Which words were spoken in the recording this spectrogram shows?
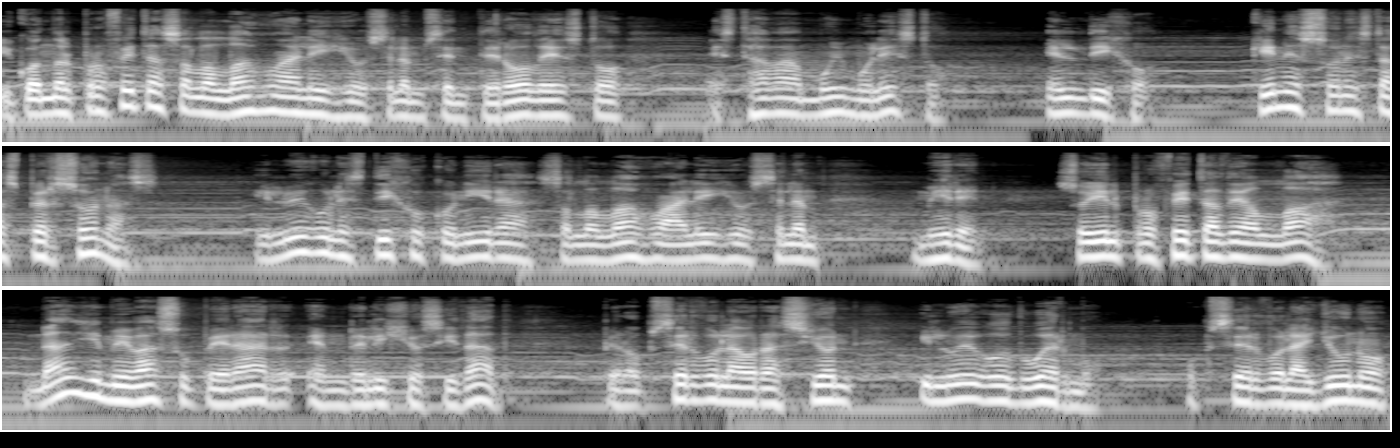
Y cuando el profeta sallallahu alaihi wasallam se enteró de esto, estaba muy molesto. Él dijo, ¿quiénes son estas personas? Y luego les dijo con ira sallallahu alaihi wasallam, miren, soy el profeta de Allah, nadie me va a superar en religiosidad pero observo la oración y luego duermo, observo el ayuno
